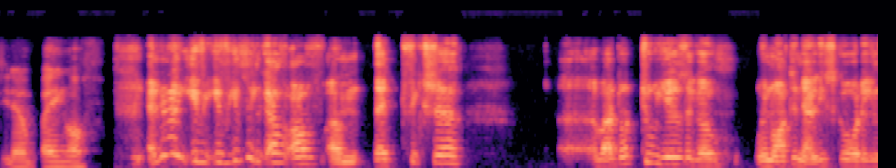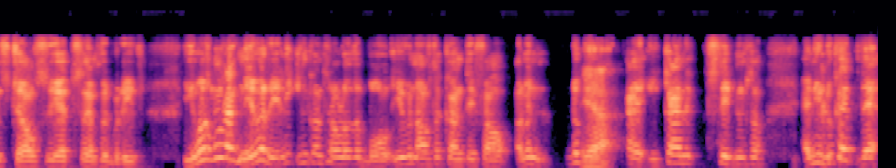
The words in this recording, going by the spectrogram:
you know, paying off. And you know, if, if you think of, of um, that fixture uh, about what, two years ago when Martinelli scored against Chelsea at Stamford Bridge, he was like never really in control of the ball, even after Kanté fell. I mean, look, Yeah. he, he kind of steadied himself. And you look at that,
